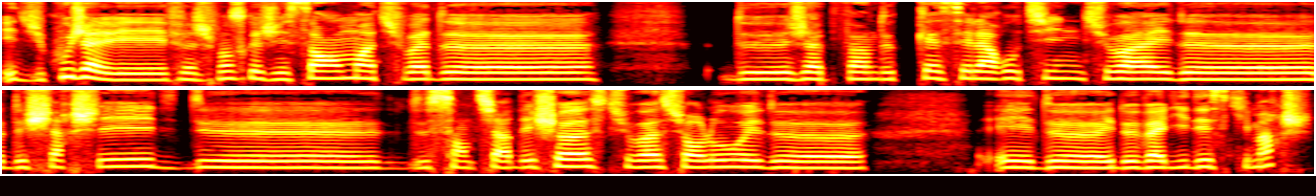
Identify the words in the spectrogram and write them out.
et du coup, j'avais, je pense que j'ai ça en moi, tu vois, de de enfin de casser la routine tu vois et de de chercher de de sentir des choses tu vois sur l'eau et de et de et de valider ce qui marche.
